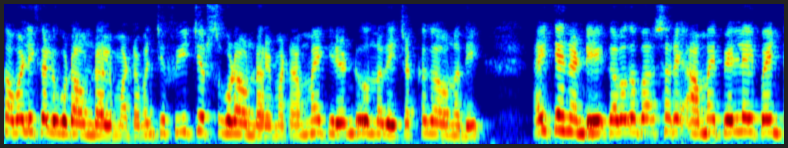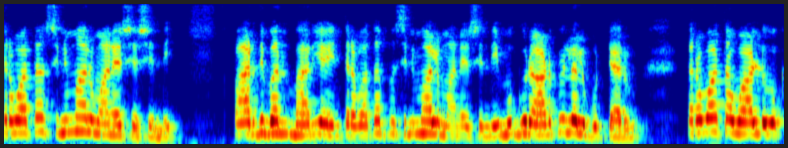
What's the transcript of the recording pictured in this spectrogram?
కవళికలు కూడా ఉండాలన్నమాట. మంచి ఫీచర్స్ కూడా ఉండాలన్నమాట. అమ్మాయికి రెండు ఉన్నది చక్కగా ఉన్నది. అయితేనండి గబగబా సరే ఆ అమ్మాయి పెళ్ళి అయిపోయిన తర్వాత సినిమాలు మానేసేసింది. పార్థిబన్ భార్య అయిన తర్వాత సినిమాలు మానేసింది. ముగ్గురు ఆడపిల్లలు పుట్టారు. తర్వాత వాళ్ళు ఒక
